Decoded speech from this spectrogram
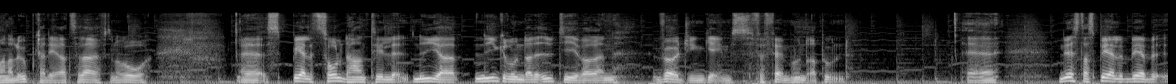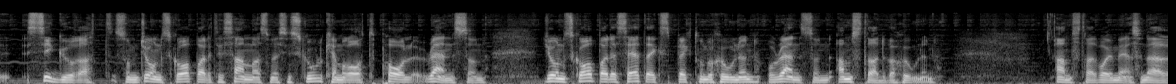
han hade uppgraderat sig där efter några år. Eh, spelet sålde han till nya, nygrundade utgivaren Virgin Games för 500 pund. Eh, Nästa spel blev Sigurat som John skapade tillsammans med sin skolkamrat Paul Ranson. John skapade ZX Spectrum-versionen och Ranson Amstrad-versionen. Amstrad var ju med en sån där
